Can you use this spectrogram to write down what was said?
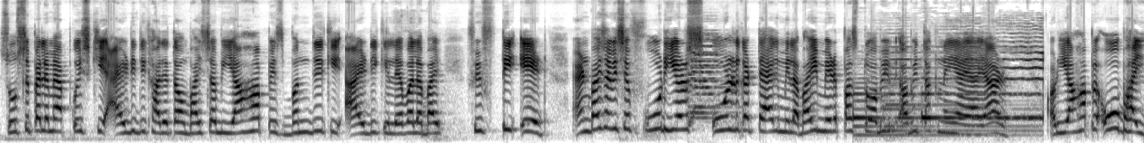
सो उससे पहले मैं आपको इसकी आईडी दिखा देता हूँ. भाई साहब यहाँ पे इस बंदे की आईडी की लेवल है भाई 58 एंड भाई साहब इसे फोर इयर्स ओल्ड का टैग मिला भाई मेरे पास तो अभी अभी तक नहीं आया यार। और यहाँ पे ओ भाई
